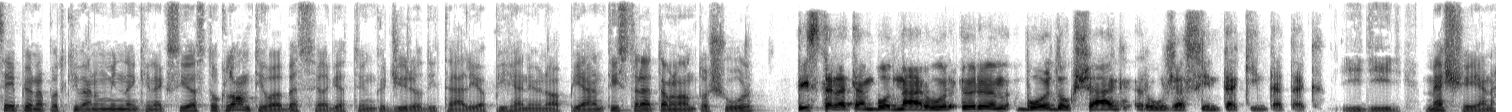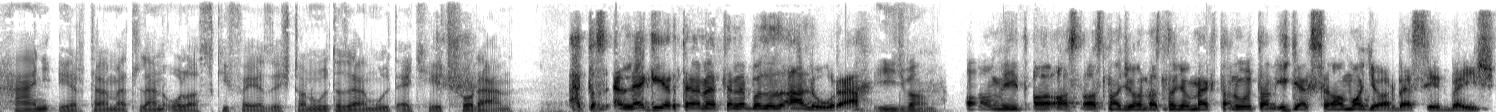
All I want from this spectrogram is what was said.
Szép jó napot kívánunk mindenkinek, sziasztok! Lantival beszélgettünk a Giro d'Italia pihenő napján. Tiszteletem, Lantos úr! Tiszteletem, Bodnár úr, öröm, boldogság, rózsaszín tekintetek. Így, így. Meséljen, hány értelmetlen olasz kifejezést tanult az elmúlt egy hét során? Hát az legértelmetlenebb az az allora. Így van. Amit azt, azt, nagyon, azt nagyon megtanultam. Igyekszem a magyar beszédbe is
